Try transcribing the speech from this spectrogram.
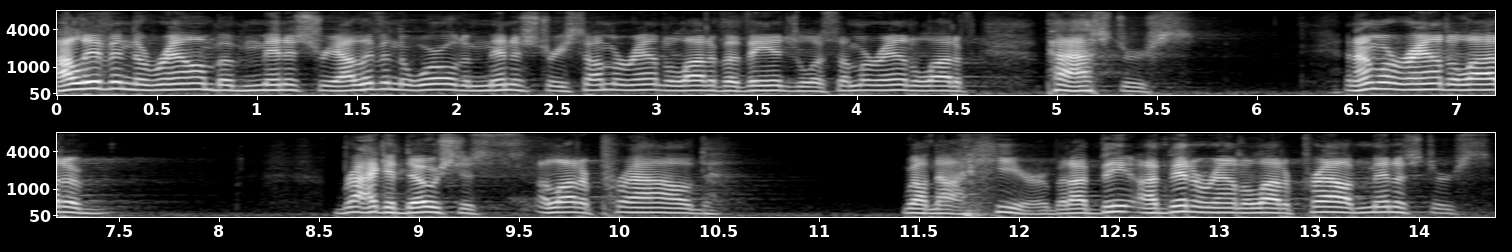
I live in the realm of ministry. I live in the world of ministry, so I'm around a lot of evangelists. I'm around a lot of pastors. And I'm around a lot of braggadocious, a lot of proud well, not here, but I've been, I've been around a lot of proud ministers.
